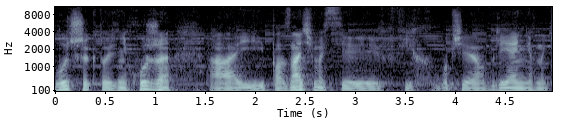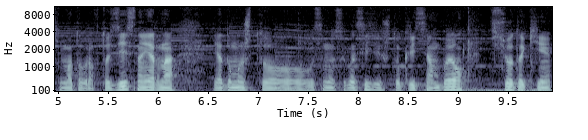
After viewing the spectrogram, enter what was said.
лучше, кто из них хуже, а, и по значимости их вообще влияние на кинематограф, то здесь, наверное, я думаю, что вы со мной согласитесь, что Кристиан Белл все-таки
